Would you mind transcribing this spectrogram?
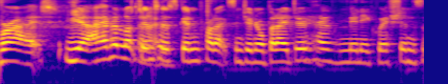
Right. Yeah, I haven't looked into know. skin products in general, but I do yeah. have many questions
